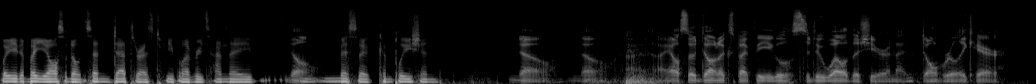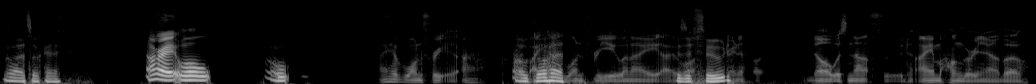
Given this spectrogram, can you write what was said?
Well, you, but you also don't send death threats to people every time they No, miss a completion. no, no. I, I also don't expect the Eagles to do well this year, and I don't really care. Oh, that's okay. All right. Well, oh, I have one for you. Oh, Oh, go I had ahead. One for you, and I. I Is it lost my food? train of thought. No, it was not food. I am hungry now, though.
